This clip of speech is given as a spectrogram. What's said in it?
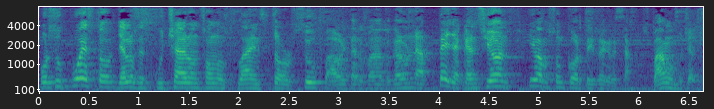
Por supuesto, ya los escucharon, son los Blind Store Soup. Ahorita nos van a tocar una bella canción y vamos a un corte y regresamos. Vamos, muchachos.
